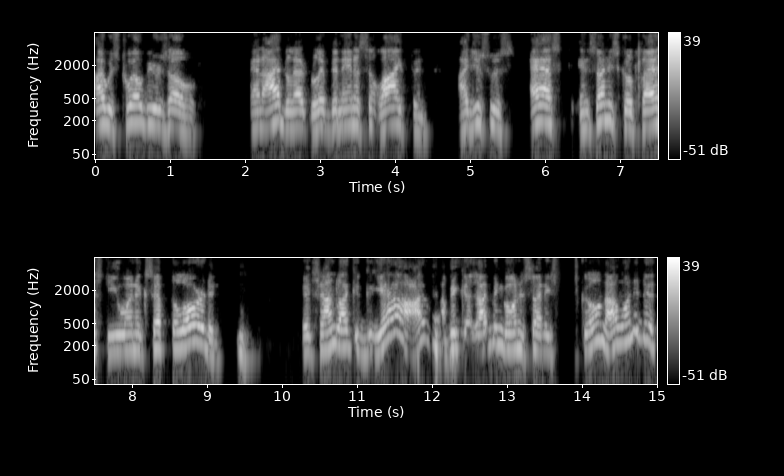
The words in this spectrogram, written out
I was 12 years old and I had lived an innocent life. And I just was asked in Sunday school class, Do you want to accept the Lord? And it sounded like a yeah, I, because I've been going to Sunday school and I wanted to,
